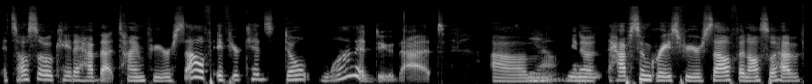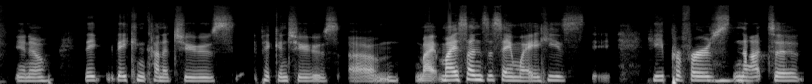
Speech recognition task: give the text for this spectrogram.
it's also okay to have that time for yourself if your kids don't want to do that. Um, yeah. You know, have some grace for yourself and also have, you know, they, they can kind of choose pick and choose. Um, my my son's the same way. He's he prefers mm-hmm. not to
